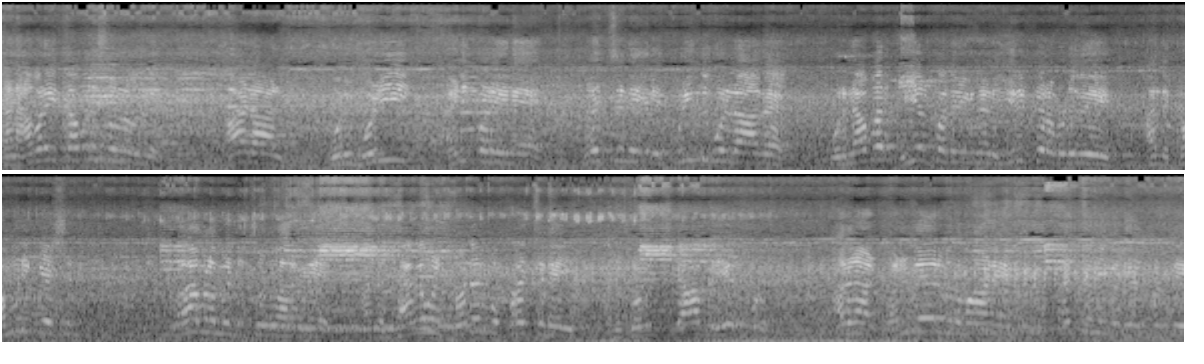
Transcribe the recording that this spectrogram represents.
நான் அவரை தவறு சொல்லவில்லை. ஆனால் ஒரு மொழி அடிப்படையிலே பிரச்சனைகளை புரிந்து கொள்ளாத ஒரு நபர் உயர் பதவிகளில் இருக்கிற பொழுது அந்த கம்யூனிகேஷன் ப்ராப்ளம் என்று சொல்வார்களே அந்த தகவல் தொடர்பு பிரச்சனை அது தொடர்ச்சியாக ஏற்படும். அதனால் பல்வேறு விதமான பிரச்சனைகள் ஏற்பட்டு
